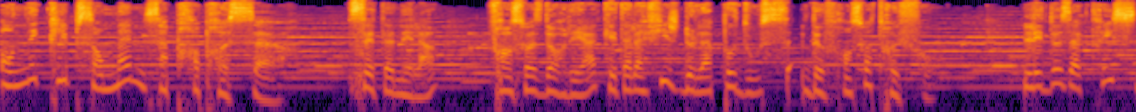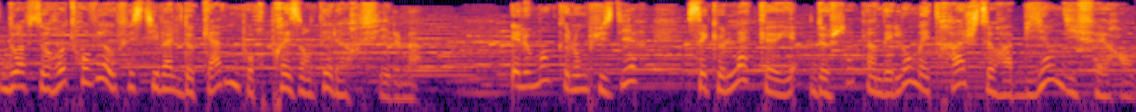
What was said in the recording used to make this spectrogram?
en éclipsant même sa propre sœur. Cette année-là, Françoise d'Orléac est à l'affiche de La peau douce de François Truffaut. Les deux actrices doivent se retrouver au Festival de Cannes pour présenter leur film. Et le moins que l'on puisse dire, c'est que l'accueil de chacun des longs métrages sera bien différent.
